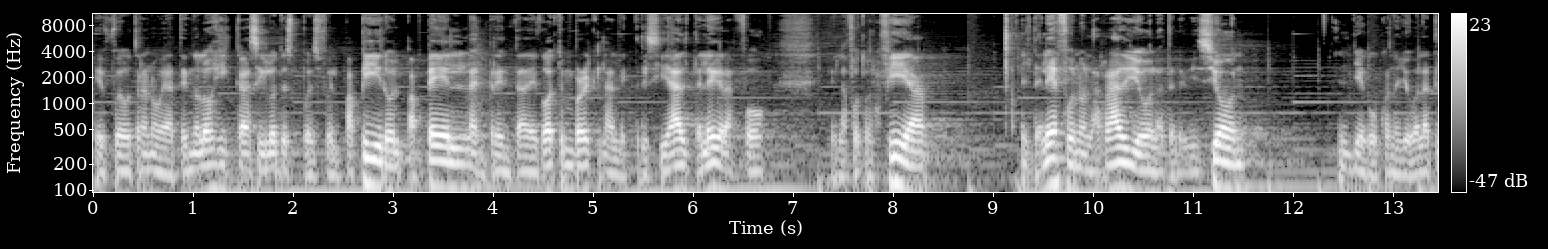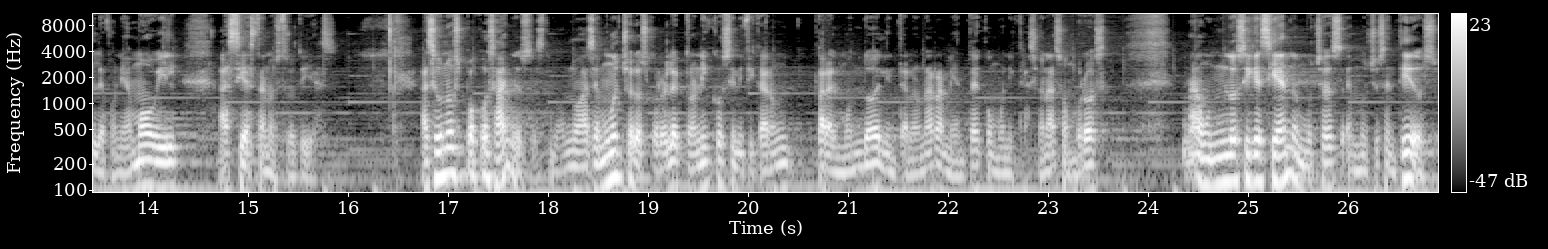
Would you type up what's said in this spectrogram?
eh, fue otra novedad tecnológica, siglos después fue el papiro, el papel, la imprenta de Gutenberg, la electricidad, el telégrafo, eh, la fotografía, el teléfono, la radio, la televisión, llegó cuando llegó la telefonía móvil, así hasta nuestros días. Hace unos pocos años, no hace mucho, los correos electrónicos significaron para el mundo del Internet una herramienta de comunicación asombrosa. Aún lo sigue siendo en muchos, en muchos sentidos,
